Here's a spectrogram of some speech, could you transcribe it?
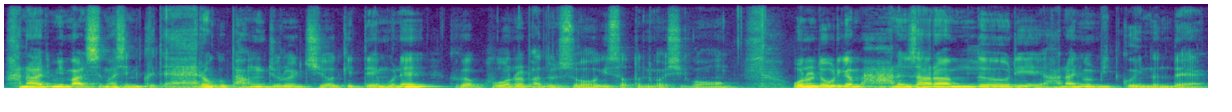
하나님이 말씀하신 그대로 그 방주를 지었기 때문에 그가 구원을 받을 수 있었던 것이고 오늘도 우리가 많은 사람들이 하나님을 믿고 있는데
